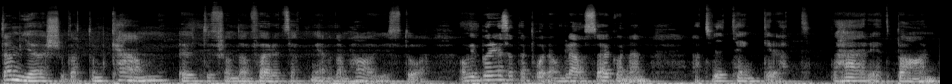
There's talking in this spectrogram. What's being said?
de gör så gott de kan utifrån de förutsättningarna de har just då. Om vi börjar sätta på de glasögonen, att vi tänker att det här är ett barn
